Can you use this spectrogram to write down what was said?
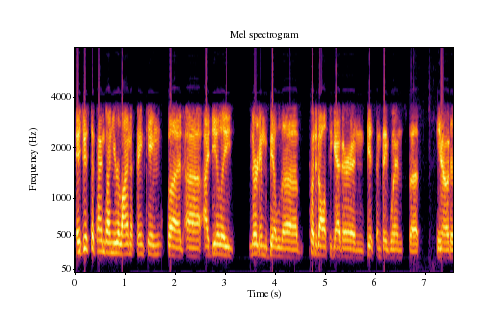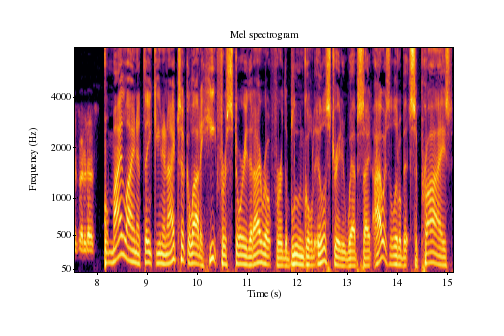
it just depends on your line of thinking. But uh, ideally, Dame would be able to put it all together and get some big wins. But you know, it is what it is. Well, my line of thinking, and I took a lot of heat for a story that I wrote for the Blue and Gold Illustrated website. I was a little bit surprised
